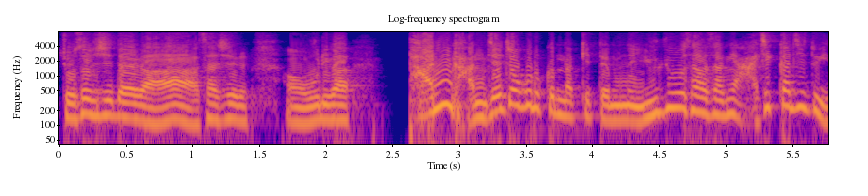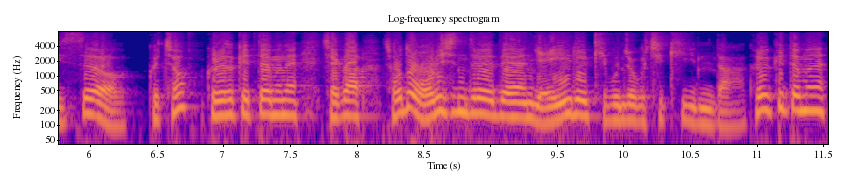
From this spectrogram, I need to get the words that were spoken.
조선시대가 사실 어, 우리가 반강제적으로 끝났기 때문에 유교 사상이 아직까지도 있어요. 그렇죠? 그렇기 때문에 제가 저도 어르신들에 대한 예의를 기본적으로 지킵니다. 그렇기 때문에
